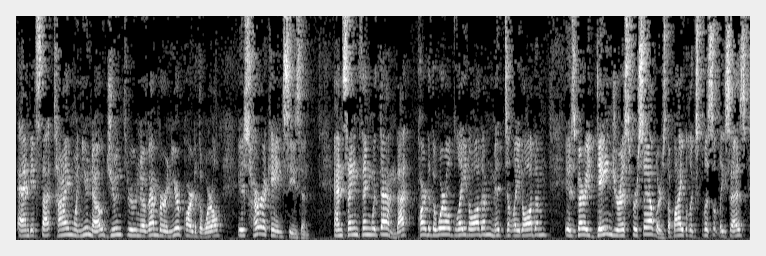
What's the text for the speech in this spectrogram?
and it's that time when you know, June through November in your part of the world is hurricane season. And same thing with them. That part of the world, late autumn, mid to late autumn, is very dangerous for sailors. The Bible explicitly says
